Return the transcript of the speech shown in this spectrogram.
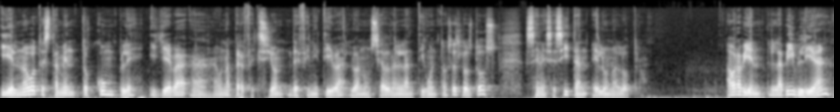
y el Nuevo Testamento cumple y lleva a, a, una perfección definitiva lo anunciado en el Antiguo. Entonces los dos se necesitan el uno al otro. Ahora bien, la Biblia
